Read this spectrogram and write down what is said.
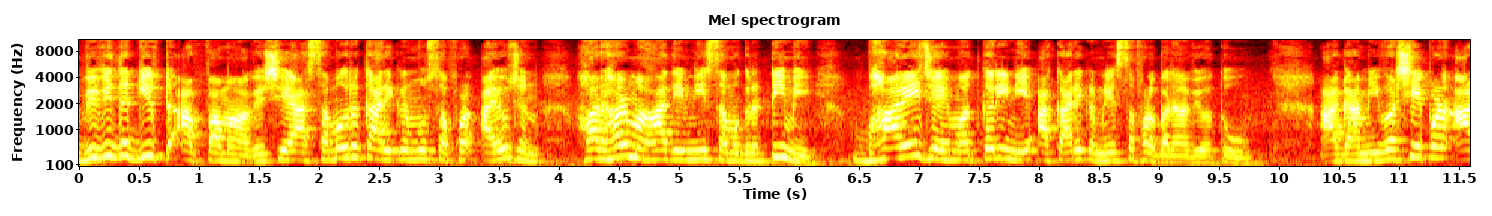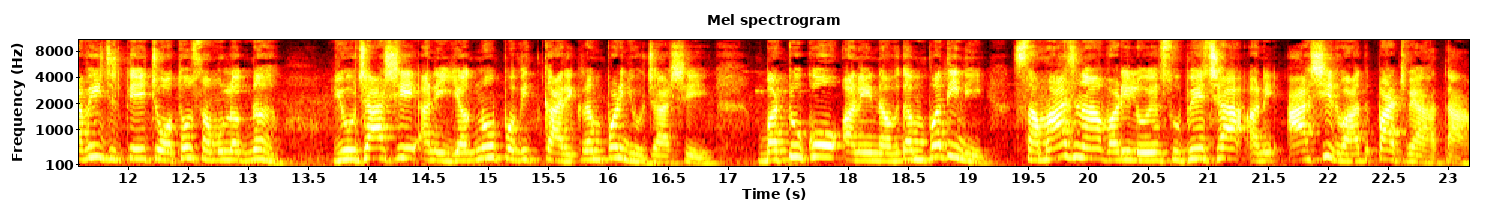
વિવિધ ગિફ્ટ આપવામાં આવે છે. આ સમગ્ર કાર્યક્રમનું સફળ આયોજન હર હર મહાદેવની સમગ્ર ટીમે ભારે જહેમત કરીને આ કાર્યક્રમને સફળ બનાવ્યો હતો. આગામી વર્ષે પણ આવી જ રીતે ચોથો સમૂહ લગ્ન યોજાશે અને યજ્ઞોપવિત કાર્યક્રમ પણ યોજાશે. બટુકો અને નવદંપતીની સમાજના વડીલોએ શુભેચ્છા અને આશીર્વાદ પાઠવ્યા હતા.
